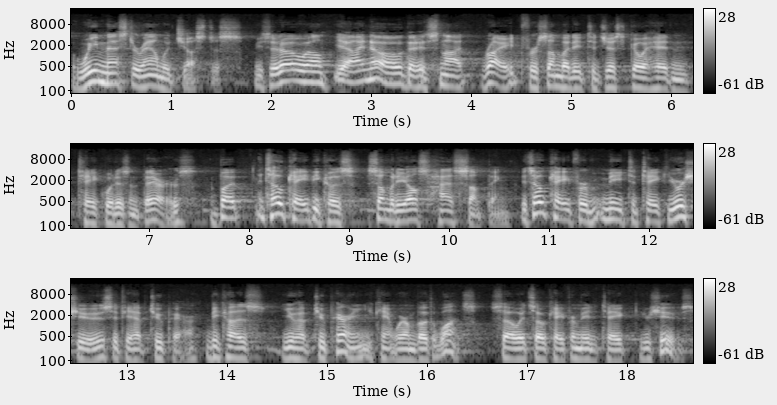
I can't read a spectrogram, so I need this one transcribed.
We messed around with justice. We said, oh, well, yeah, I know that it's not right for somebody to just go ahead and take what isn't theirs, but it's okay because somebody else has something. It's okay for me to take your shoes if you have two pair, because you have two pair and you can't wear them both at once. So it's okay for me to take your shoes.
